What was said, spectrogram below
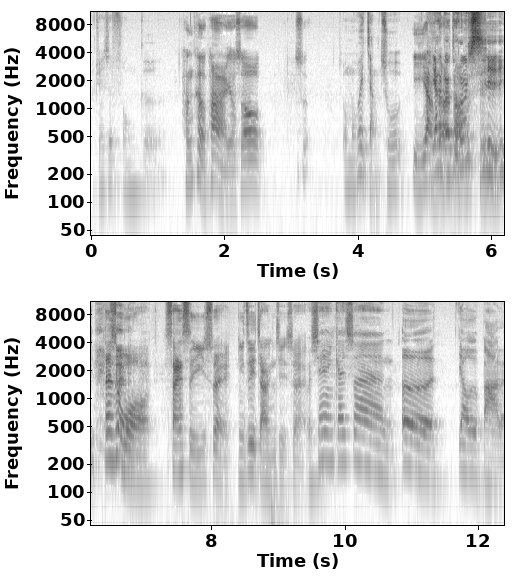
我觉得是风格，很可怕。有时候是。我们会讲出一样的东西，但是我三十一岁，你自己讲你几岁？我现在应该算二幺二八了，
